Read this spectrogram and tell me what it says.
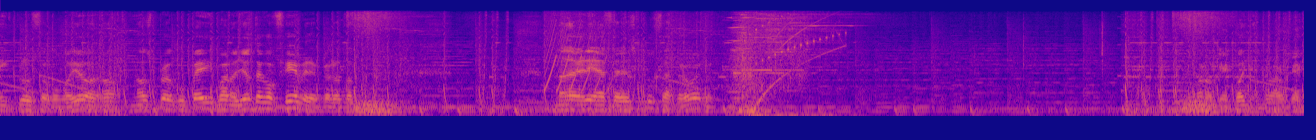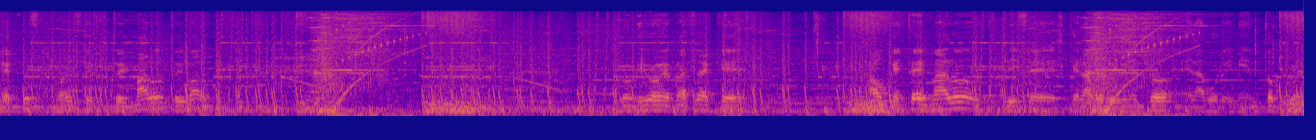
Incluso como yo, ¿no? No os preocupéis. Bueno, yo tengo fiebre, pero no, debería hacer excusa, pero bueno. Bueno, ¿qué coño? Claro que es excusa. Estoy malo, estoy malo. Lo único que pasa es que aunque estés malo, dices que el aburrimiento, aburrimiento puede.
